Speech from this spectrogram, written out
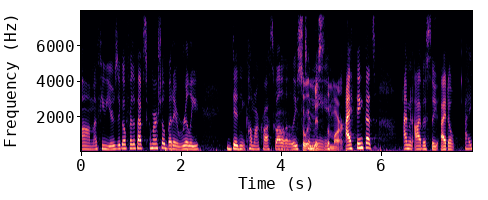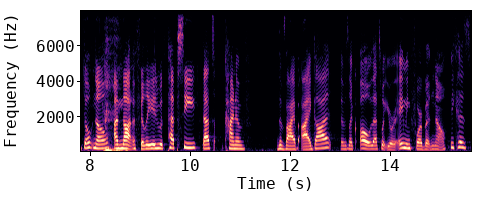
um, a few years ago for the Pepsi commercial, but it really didn't come across well, Oh, at least so to it me. missed the mark. I think that's I mean obviously I don't I don't know. I'm not affiliated with Pepsi. That's kind of the vibe I got. It was like, "Oh, that's what you were aiming for," but no, because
